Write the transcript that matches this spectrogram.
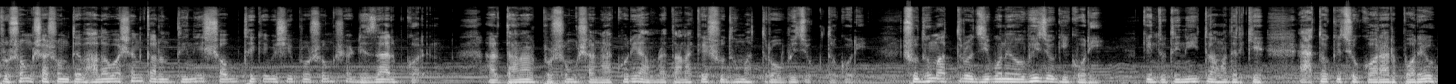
প্রশংসা শুনতে ভালোবাসেন, কারণ তিনি সব থেকে বেশি প্রশংসা ডিজার্ভ করেন। আর তানার প্রশংসা না করে আমরা তানাকে শুধুমাত্র অভিযুক্ত করি, শুধুমাত্র জীবনে অভিযোগই করি। কিন্তু তিনিই তো আমাদেরকে এত কিছু করার পরেও,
